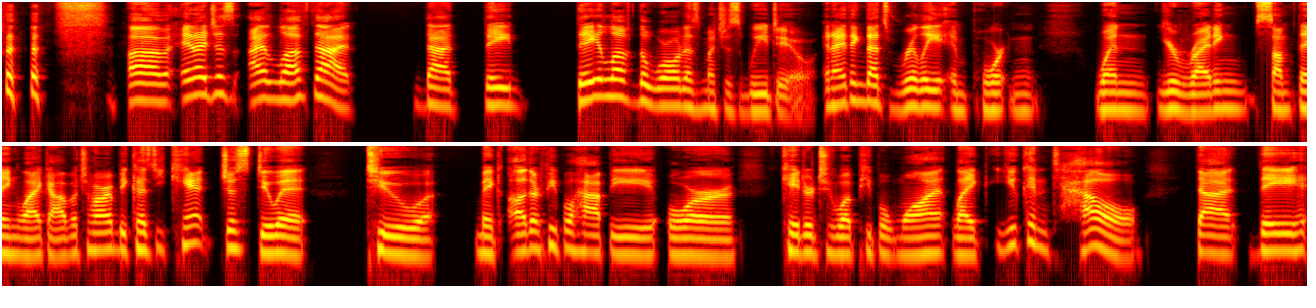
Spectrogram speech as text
um, and I just I love that that they they love the world as much as we do. And I think that's really important when you're writing something like Avatar because you can't just do it to make other people happy or cater to what people want. Like you can tell that they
